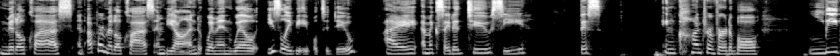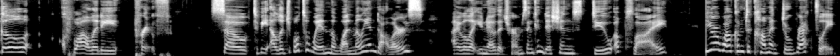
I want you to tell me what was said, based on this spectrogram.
middle class and upper middle class and beyond women will easily be able to do. I am excited to see this incontrovertible legal quality proof. So, to be eligible to win the $1 million, I will let you know that terms and conditions do apply. You are welcome to comment directly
